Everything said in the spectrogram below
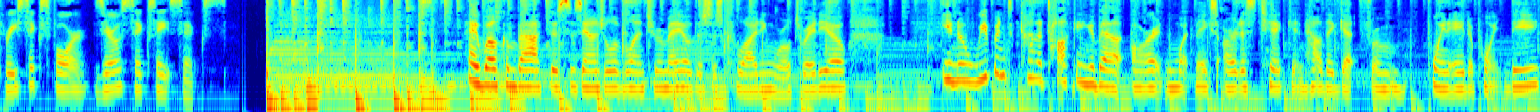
364 0686. Hey, welcome back. This is Angela Valenti Romeo. This is Colliding Worlds Radio. You know, we've been kind of talking about art and what makes artists tick and how they get from point A to point B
